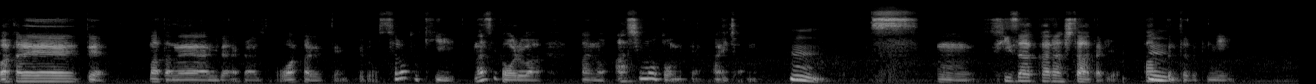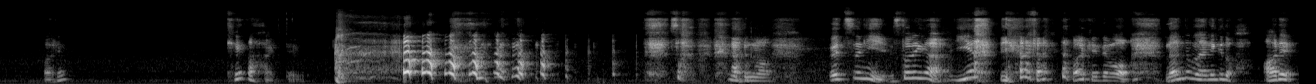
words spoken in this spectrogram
別れてまたねみたいな感じで別れてんけどその時なぜか俺はあの足元を見てん愛ちゃんの。うん。すうん、膝から下あたりをパッと見た時に、あれ？毛が生えてる。そうあの別にそれが嫌 嫌だったわけでも何でもないんだけどあれ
